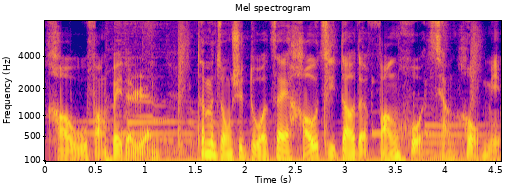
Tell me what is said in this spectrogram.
毫无防备的人，他们总是躲在好几道的防火墙后面。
